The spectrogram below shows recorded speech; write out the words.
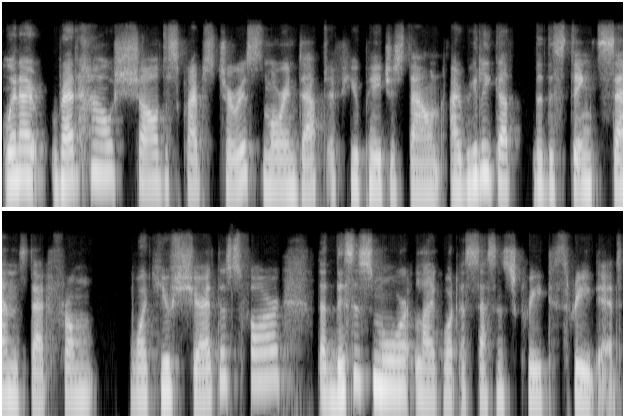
when I read how Shawl describes tourists more in depth a few pages down, I really got the distinct sense that from what you've shared this far that this is more like what assassin's creed 3 did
